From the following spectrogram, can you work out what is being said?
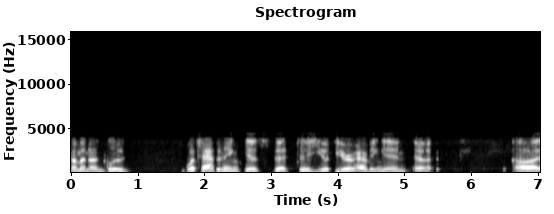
coming unglued, what's happening is that uh, you, you're having an uh, uh,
